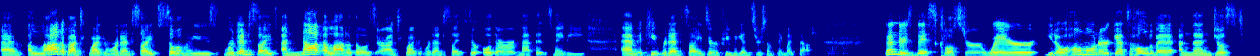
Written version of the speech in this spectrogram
um, a lot of anticoagulant rodenticides. Some of them use rodenticides, and not a lot of those are anticoagulant rodenticides. There are other methods, maybe um, acute rodenticides or fumigants or something like that. Then there's this cluster where, you know, a homeowner gets a hold of it and then just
